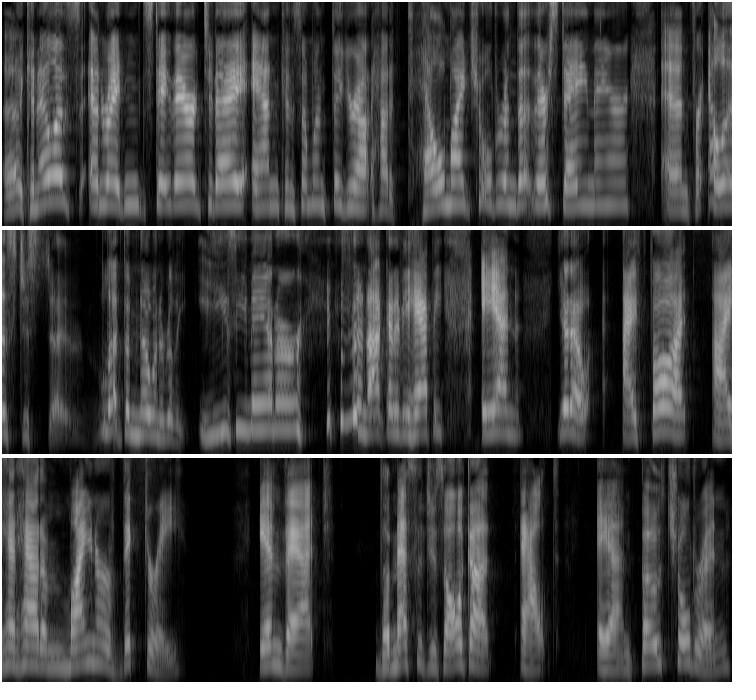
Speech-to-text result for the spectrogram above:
uh, can Ellis and Raiden stay there today? And can someone figure out how to tell my children that they're staying there? And for Ellis, just uh, let them know in a really easy manner because they're not going to be happy. And, you know, I thought I had had a minor victory in that the messages all got out and both children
